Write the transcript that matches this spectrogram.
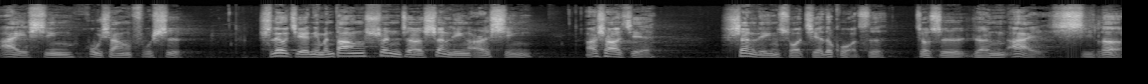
爱心互相服侍。”十六节，你们当顺着圣灵而行。二十二节，圣灵所结的果子，就是仁爱、喜乐、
